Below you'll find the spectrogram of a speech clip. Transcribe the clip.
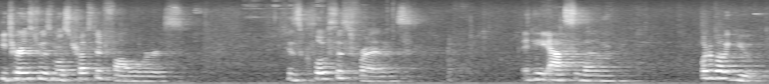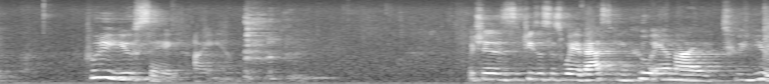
He turns to his most trusted followers, his closest friends, and he asks them, What about you? Who do you say which is Jesus' way of asking, Who am I to you?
